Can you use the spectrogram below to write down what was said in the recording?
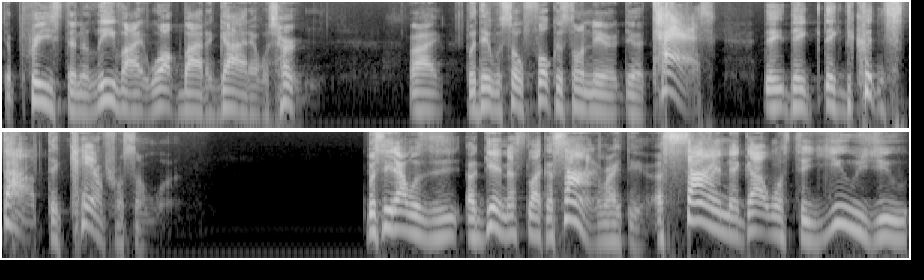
the priest and the Levite walked by the guy that was hurting, right? But they were so focused on their, their task, they, they, they, they couldn't stop to care for someone. But see, that was, again, that's like a sign right there. A sign that God wants to use you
